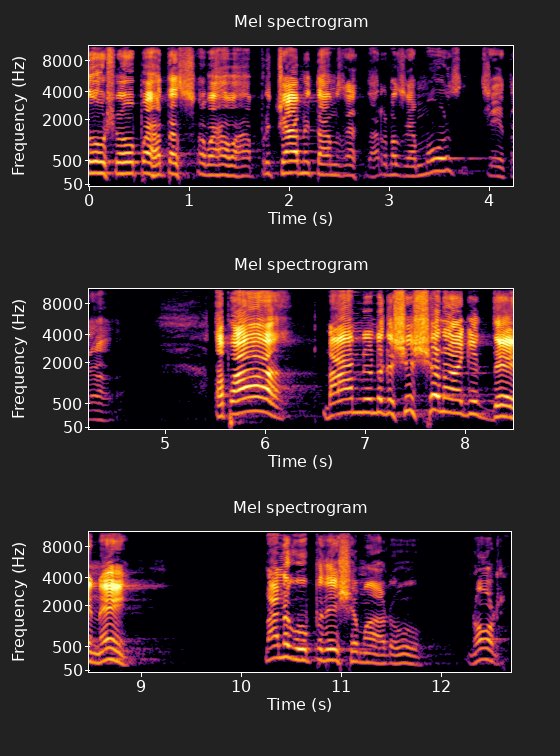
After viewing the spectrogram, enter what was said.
ದೋಷೋಪಹತ ಸ್ವಭಾವ ಪೃಚ್ಛಾಮಿ ತಾಮಸ ಧರ್ಮ ಸಮೂಚೇತ ಅಪ್ಪ ನಾನು ನಿನಗೆ ಶಿಷ್ಯನಾಗಿದ್ದೇನೆ. ನನಗೆ ಉಪದೇಶ ಮಾಡು. ನೋಡ್ರಿ.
